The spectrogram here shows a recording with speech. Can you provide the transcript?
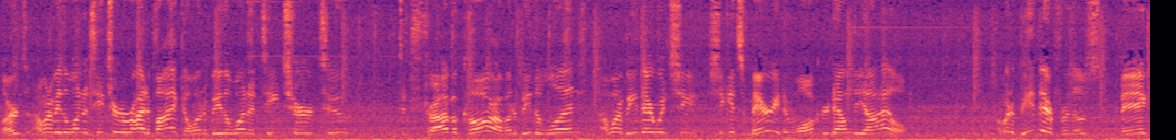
learns. I want to be the one to teach her to ride a bike. I want to be the one to teach her to to drive a car. I want to be the one. I want to be there when she she gets married and walk her down the aisle. I want to be there for those big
